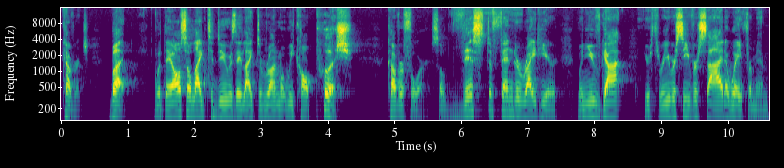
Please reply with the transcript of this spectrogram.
Coverage, but what they also like to do is they like to run what we call push cover four. So this defender right here, when you've got your three receiver side away from him,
